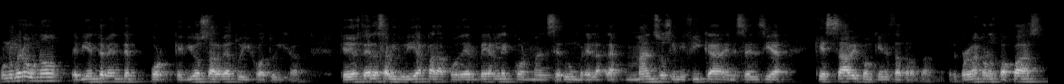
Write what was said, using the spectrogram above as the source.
número uno, evidentemente, porque Dios salve a tu hijo o a tu hija, que Dios te dé la sabiduría para poder verle con mansedumbre. La, manso significa, en esencia, que sabe con quién está tratando. El problema con los papás,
